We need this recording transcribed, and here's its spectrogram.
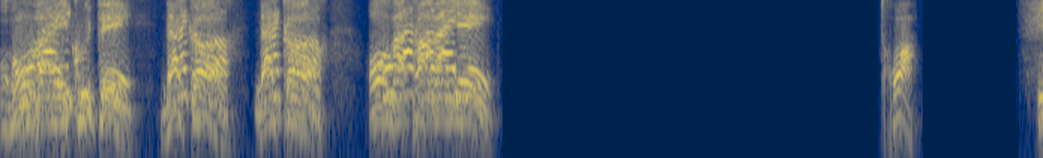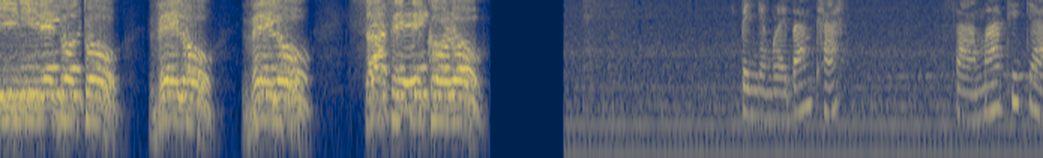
On va écouter. D'accord, d'accord. On va travailler. 3, Fini les autos, vélo, vélo, ça c'est écolo. เป็นอย่างไรบ้างคะ สามารถที่จะ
